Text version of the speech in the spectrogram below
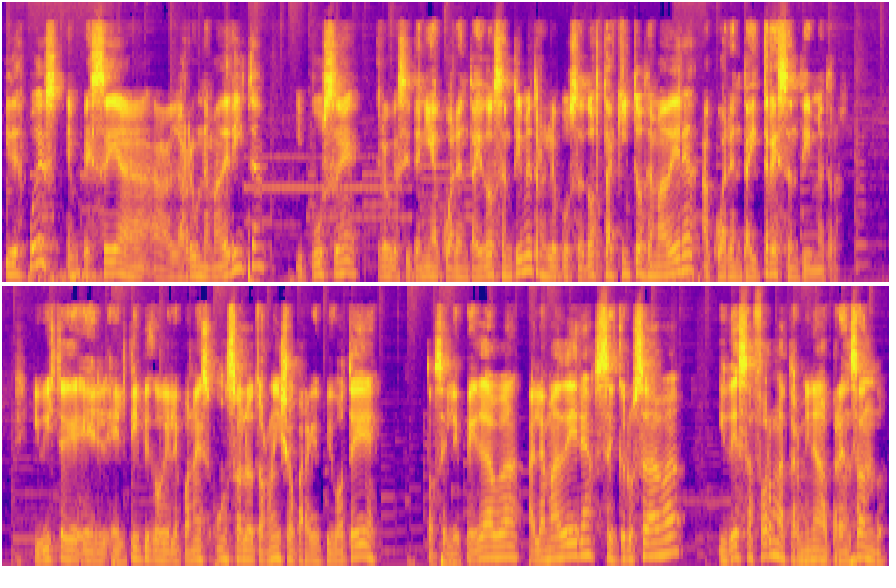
Y después empecé a, agarrar una maderita y puse, creo que si tenía 42 centímetros, le puse dos taquitos de madera a 43 centímetros. Y viste que el, el típico que le pones un solo tornillo para que pivotee. Entonces le pegaba a la madera, se cruzaba y de esa forma terminaba prensando.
